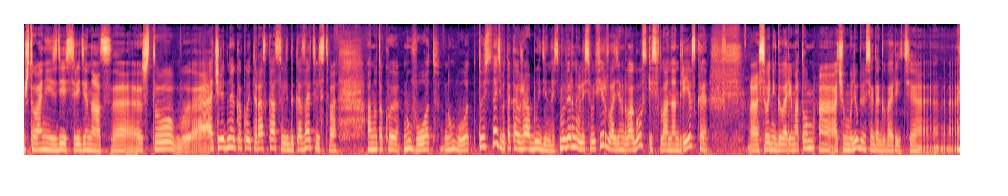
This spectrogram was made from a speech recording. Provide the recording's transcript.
что они здесь среди нас, э, что э, очередной какой-то рассказ или доказательство, оно такое, ну вот, ну вот. То есть, знаете, вот такая уже обыденность. Мы вернулись в эфир. Владимир Логовский, Светлана Андреевская. А, сегодня говорим о том, о чем мы любим всегда говорить. Э,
